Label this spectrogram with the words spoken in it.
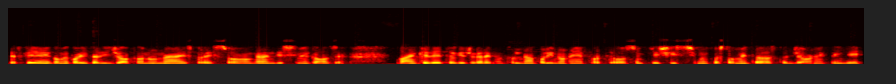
perché come qualità di gioco non ha espresso grandissime cose. Va anche detto che giocare contro il Napoli non è proprio semplicissimo in questo momento della stagione, quindi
